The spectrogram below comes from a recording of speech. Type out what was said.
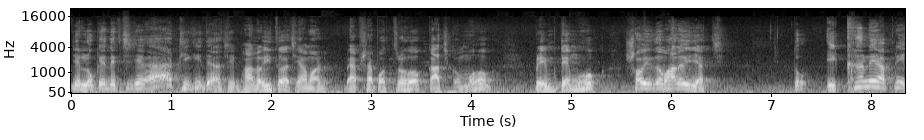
যে লোকে দেখছে যে আহ ঠিকই তো আছে ভালোই তো আছে। আমার ব্যবসাপত্র হোক কাজকর্ম হোক প্রেম টেম হোক সবই তো ভালোই যাচ্ছে। তো এখানে আপনি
